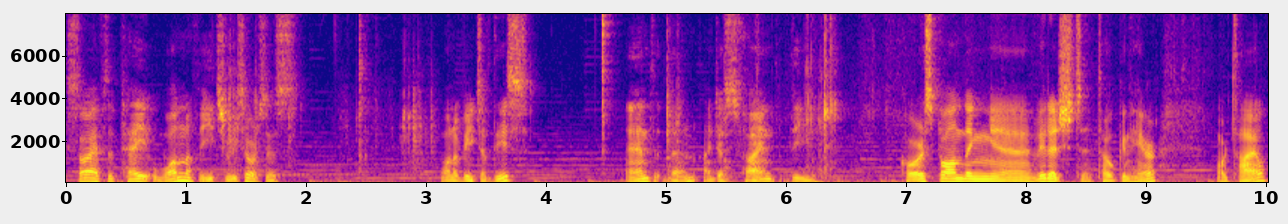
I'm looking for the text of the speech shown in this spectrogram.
So I have to pay one of each resources, one of each of these, and then I just find the corresponding uh, village token here, or tile,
